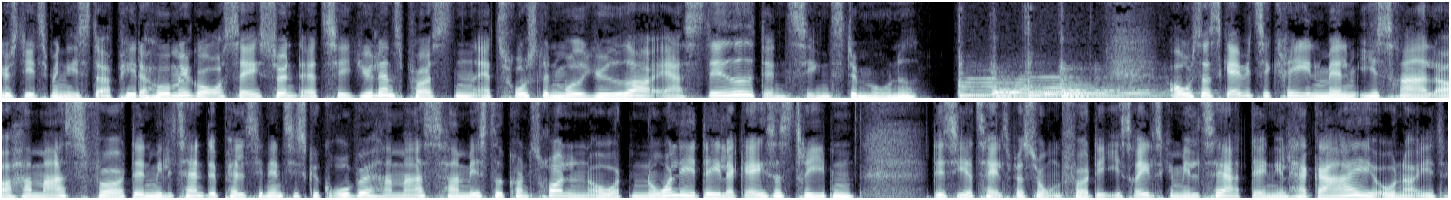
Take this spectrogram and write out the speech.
Justitsminister Peter Hummelgaard sagde søndag til Jyllandsposten, at truslen mod jøder er steget den seneste måned. Og så skal vi til krigen mellem Israel og Hamas, for den militante palæstinensiske gruppe Hamas har mistet kontrollen over den nordlige del af Gazastriben. Det siger talsperson for det israelske militær Daniel Hagari under et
